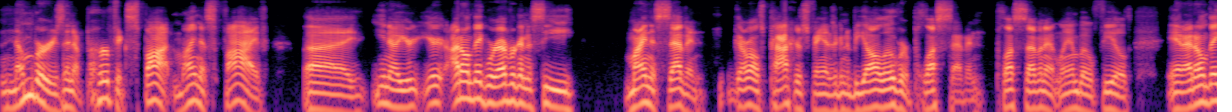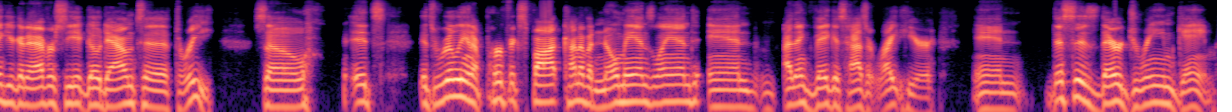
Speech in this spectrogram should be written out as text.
number is in a perfect spot, minus five. Uh, you know, you're you're. I don't think we're ever going to see minus seven. Or else Packers fans are going to be all over plus seven, plus seven at Lambeau Field and I don't think you're going to ever see it go down to three. So it's it's really in a perfect spot, kind of a no man's land, and I think Vegas has it right here. And this is their dream game.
